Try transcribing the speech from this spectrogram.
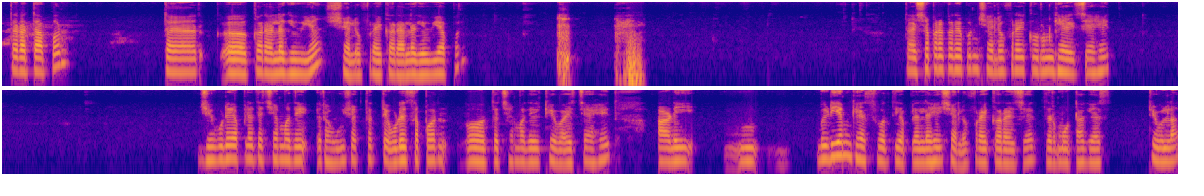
तर आता आपण तयार करायला घेऊया. शॅलो फ्राय करायला घेऊया आपण. तर अशा प्रकारे आपण शॅलो फ्राय करून घ्यायचे आहेत. जेवढे आपल्या त्याच्यामध्ये राहू शकतात तेवढेच आपण त्याच्यामध्ये ठेवायचे आहेत. आणि मिडियम गॅसवरती आपल्याला हे शॅलो फ्राय करायचे आहेत. जर मोठा गॅस ठेवला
